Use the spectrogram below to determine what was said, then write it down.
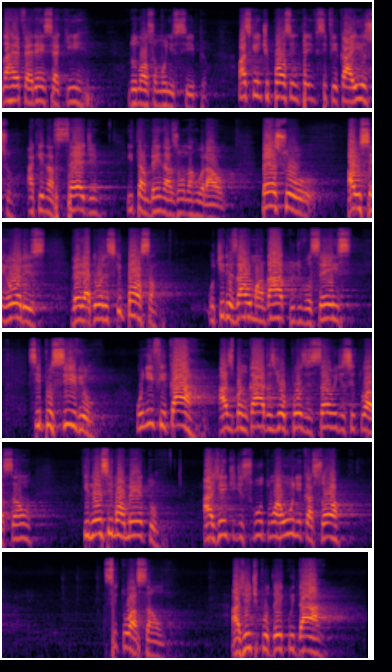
na referência aqui do nosso município, mas que a gente possa intensificar isso aqui na sede e também na zona rural. Peço aos senhores vereadores que possam utilizar o mandato de vocês, se possível, unificar as bancadas de oposição e de situação, que nesse momento a gente discuta uma única só situação, a gente poder cuidar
